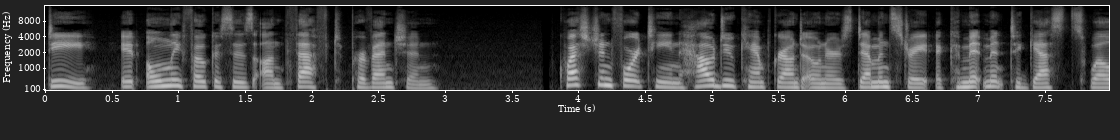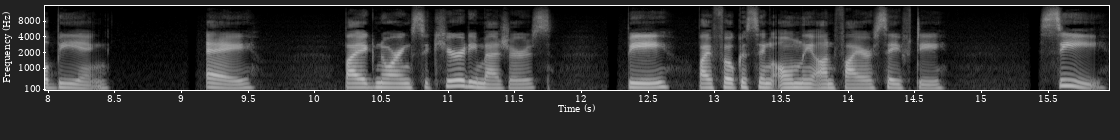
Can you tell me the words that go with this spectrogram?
D. It only focuses on theft prevention. Question 14 How do campground owners demonstrate a commitment to guests' well being? A. By ignoring security measures. B by focusing only on fire safety. C.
